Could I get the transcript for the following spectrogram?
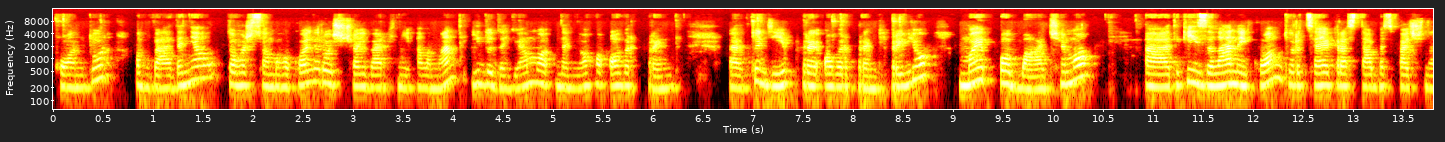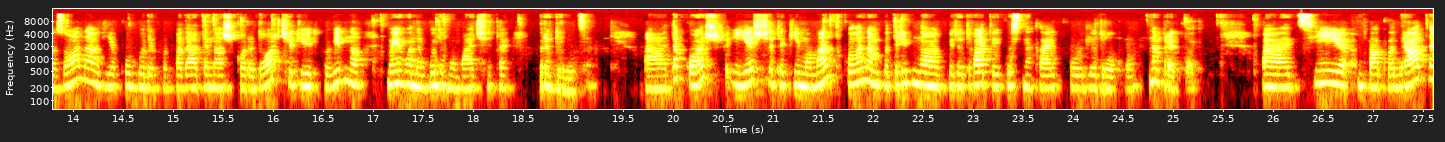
контур обведення того ж самого кольору, що й верхній елемент, і додаємо на нього. Е, тоді при overprint preview ми побачимо е, такий зелений контур, це якраз та безпечна зона, в яку буде попадати наш коридорчик, і відповідно ми його не будемо бачити при друці. Також є ще такий момент, коли нам потрібно підготувати якусь наклейку для друку. Наприклад, ці два квадрати,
